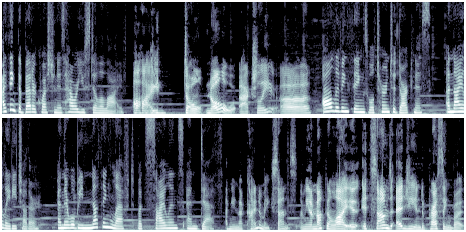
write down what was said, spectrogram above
I think the better question is how are you still alive? I don't know, actually. Uh, All living things will turn to darkness, annihilate each other, and there will be nothing left but silence and death. I mean, that kind of makes sense. I mean, I'm not gonna lie, it, it sounds edgy and depressing, but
